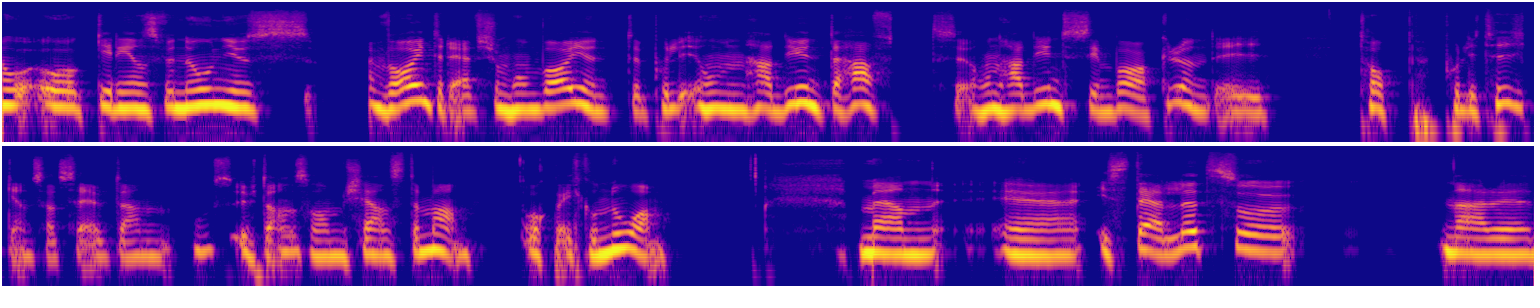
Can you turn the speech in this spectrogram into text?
och, och Irene Svenonius var inte det, eftersom hon, var ju inte, hon hade ju inte haft, hon hade ju inte sin bakgrund i toppolitiken, så att säga, utan, utan som tjänsteman och ekonom. Men eh, istället så, när eh,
